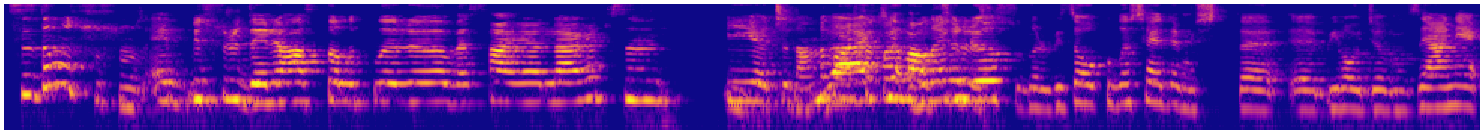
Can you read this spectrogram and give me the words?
siz de mutsuzsunuz. E, bir sürü deri hastalıkları vesaireler hepsinin bir açıdan da belki bağırsaklara bağlayabiliriz. hatırlıyorsundur. Bize okulda şey demişti e, bir hocamız. Yani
